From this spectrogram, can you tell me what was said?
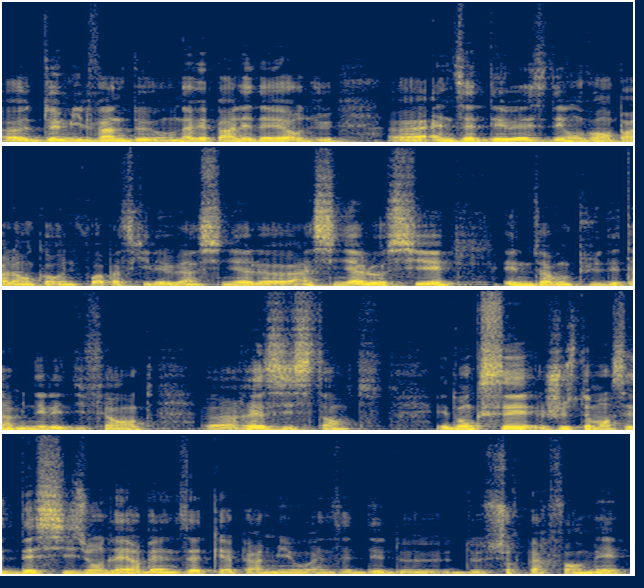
2022. Euh, on avait parlé d'ailleurs du euh, NZD-USD, on va en parler encore une fois parce qu'il y a eu un signal, un signal haussier et nous avons pu déterminer les différentes résistantes. Et donc c'est justement cette décision de la RBNZ qui a permis au NZD de, de surperformer.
